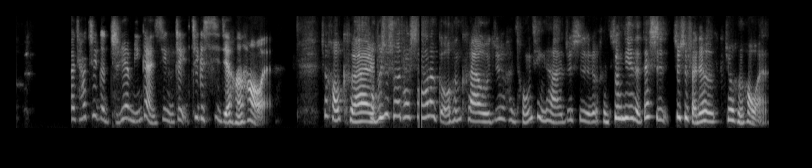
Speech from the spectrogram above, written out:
他这个职业敏感性，这这个细节很好哎。就好可爱。我不是说他杀了狗很可爱，我就是很同情他，就是很作孽的。但是就是反正就很好玩，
